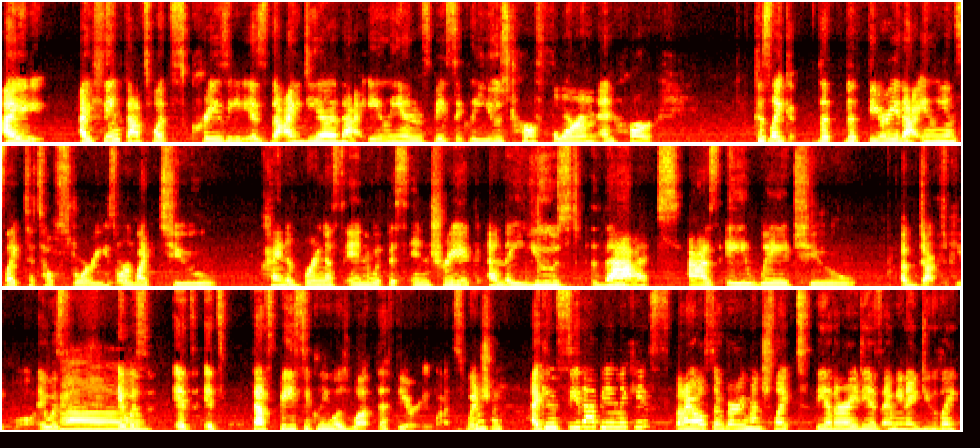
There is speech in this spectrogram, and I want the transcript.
i i think that's what's crazy is the idea that aliens basically used her form and her because like the the theory that aliens like to tell stories or like to kind of bring us in with this intrigue and they used that as a way to abduct people it was it was Oh. it's it's that's basically was what the theory was which Okay. i can see that being the case but i also very much liked the other ideas i mean i do like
